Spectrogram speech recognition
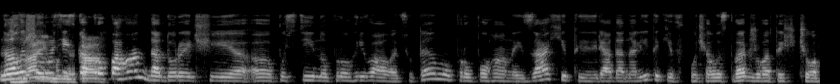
Ну, але Знаємо, російська яка- пропаганда, до речі, е, постійно прогрівала цю тему про поганий захід, і ряд аналітиків почали стверджувати, що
